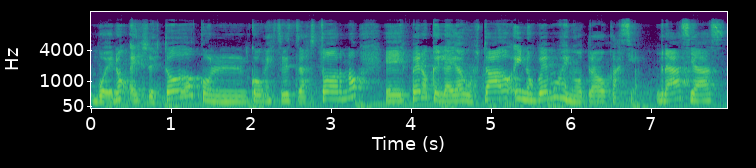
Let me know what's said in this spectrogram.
Bueno, eso es todo con, este trastorno. Eh, espero que le haya gustado y nos vemos en otra ocasión. Gracias.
